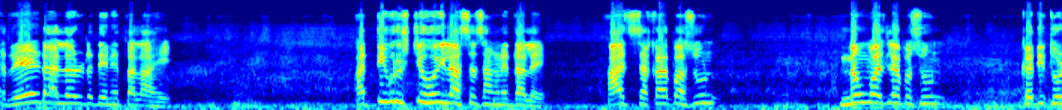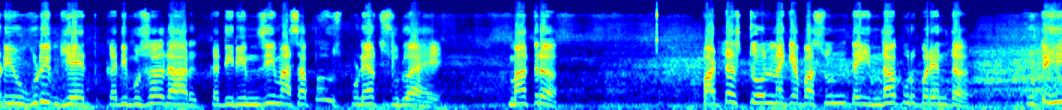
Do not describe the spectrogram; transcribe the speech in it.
रेड अलर्ट देण्यात आला आहे. अतिवृष्टी होईल असं सांगण्यात आलंय. आज सकाळपासून नऊ वाजल्यापासून कधी थोडी उघडीप घेत कधी मुसळधार कधी रिमझिम असा पाऊस पुण्यात सुरू आहे. मात्र पाटस टोल नाक्यापासून ते इंदापूरपर्यंत कुठेही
